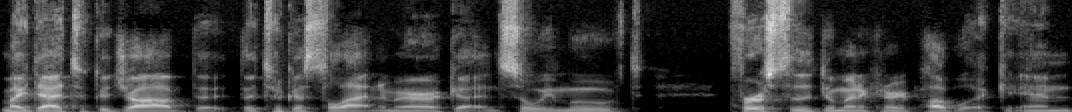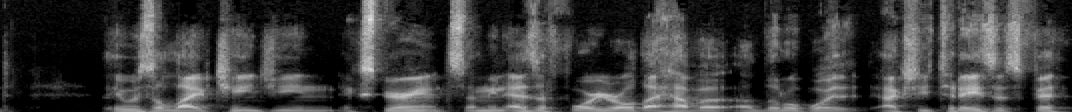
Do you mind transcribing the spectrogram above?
my dad took a job that, that took us to Latin America. And so we moved first to the Dominican Republic. And it was a life changing experience. I mean, as a four year old, I have a, a, little boy that actually today's his fifth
